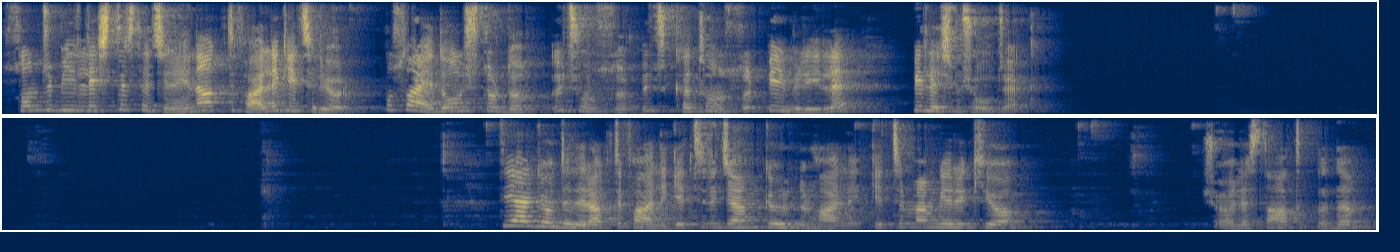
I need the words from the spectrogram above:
sonucu birleştir seçeneğini aktif hale getiriyorum. Bu sayede oluşturduğum 3 unsur, 3 katı unsur birbiriyle birleşmiş olacak. Diğer gövdeleri aktif hale getireceğim. Görünür hale getirmem gerekiyor. Şöyle sağ tıkladım.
